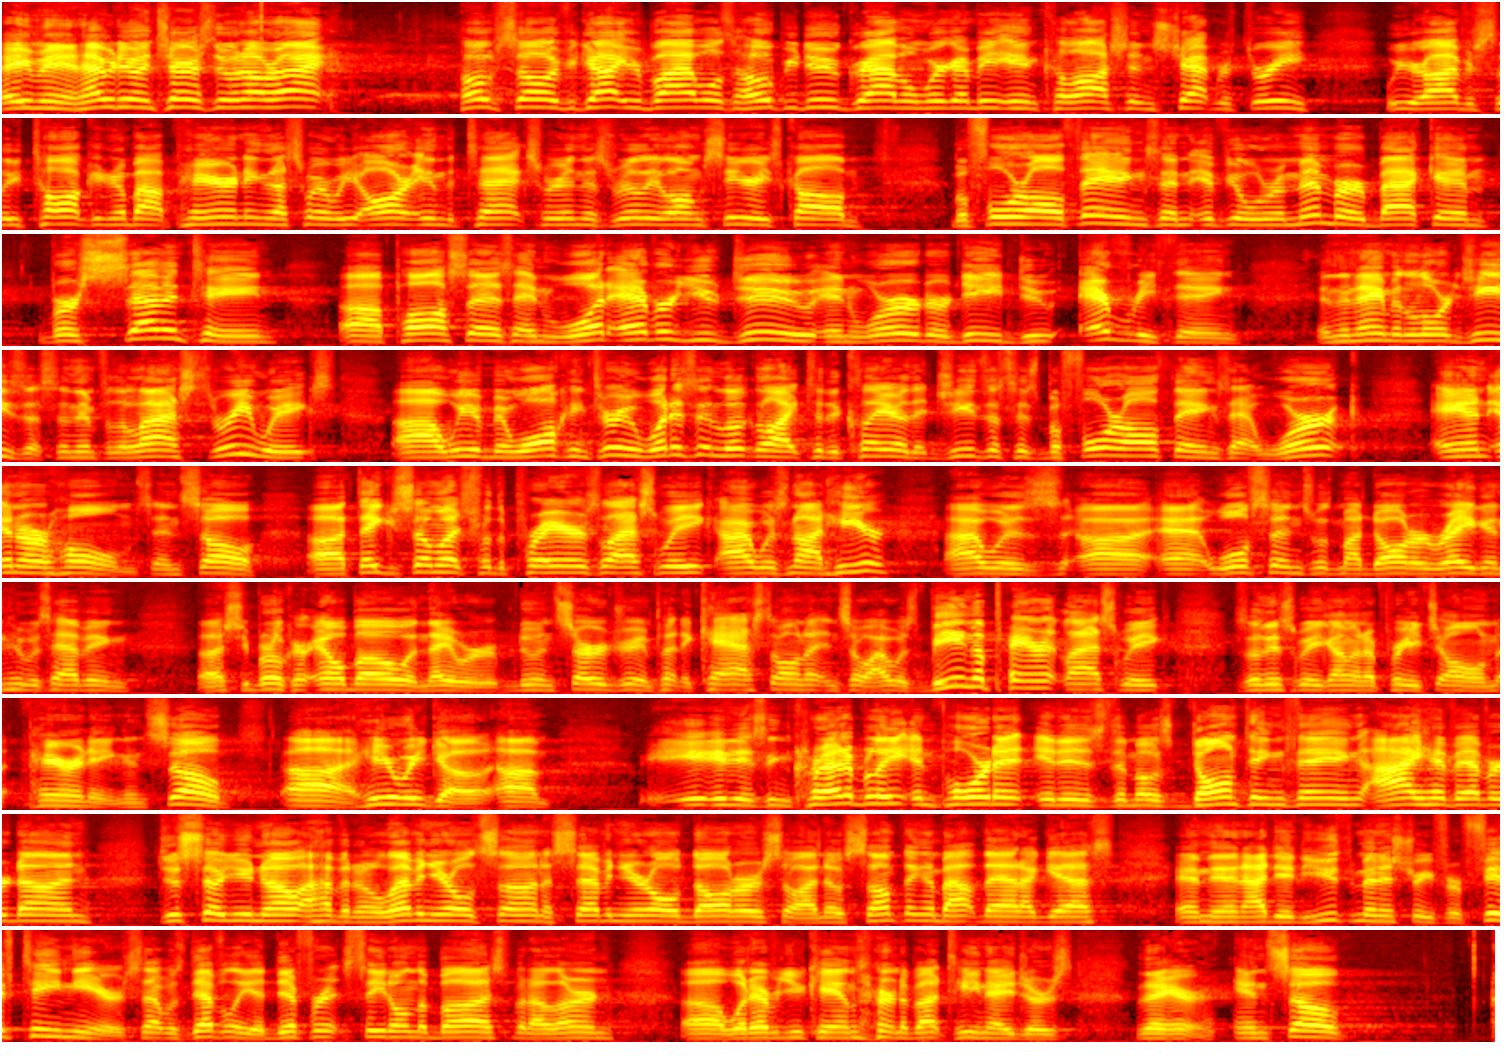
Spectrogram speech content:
Amen. How we doing, church? Doing all right? Hope so. If you got your Bibles, I hope you do. Grab them. We're going to be in Colossians chapter 3. We are obviously talking about parenting. That's where we are in the text. We're in this really long series called Before All Things. And if you'll remember back in verse 17, uh, Paul says, And whatever you do in word or deed, do everything in the name of the Lord Jesus. And then for the last three weeks, uh, we have been walking through what does it look like to declare that Jesus is before all things at work and in our homes. And so, uh, thank you so much for the prayers last week. I was not here. I was uh, at Wolfson's with my daughter Reagan, who was having. Uh, she broke her elbow and they were doing surgery and putting a cast on it. And so I was being a parent last week. So this week I'm going to preach on parenting. And so uh, here we go. Um, it is incredibly important. It is the most daunting thing I have ever done. Just so you know, I have an 11 year old son, a seven year old daughter, so I know something about that, I guess. And then I did youth ministry for 15 years. That was definitely a different seat on the bus, but I learned uh, whatever you can learn about teenagers there. And so,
